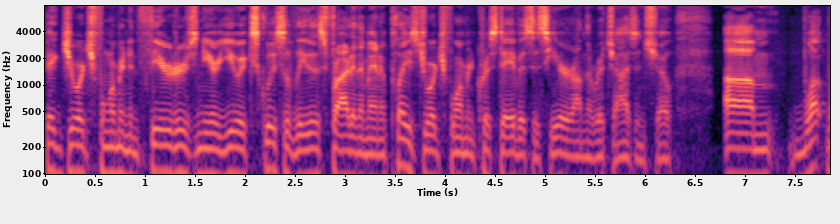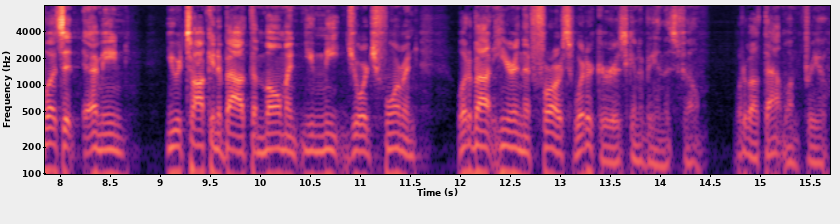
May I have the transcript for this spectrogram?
Big George Foreman in theaters near you exclusively this Friday. The man who plays George Foreman, Khris Davis, is here on the Rich Eisen show. Um, what was it? I mean, you were talking about the moment you meet George Foreman. What about hearing that Forest Whitaker is going to be in this film? What about that one for you?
